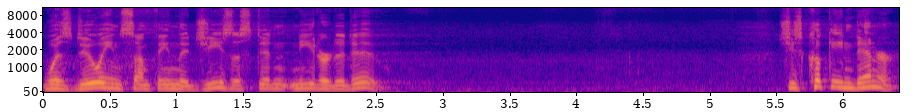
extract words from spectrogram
was doing something that Jesus didn't need her to do. She's cooking dinner.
